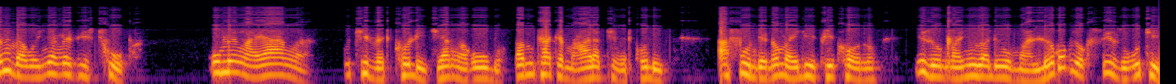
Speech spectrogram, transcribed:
emva kwenyanga eziyisithupha uma engayanga ku-TVET College yangakubo bamthathe mahhala ku-TVET College. Afunde noma yiliphi ikhono izonqanyuka leyo mali lokho kuzokusiza ukuthi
